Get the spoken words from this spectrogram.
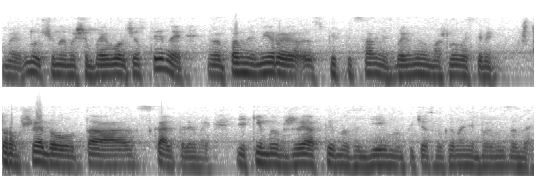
ну щонайменше бойової частини, е, певною мірою співпідставні з бойовими можливостями Shadow та скальпелями, які ми вже активно задіємо під час виконання бойових завдань.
